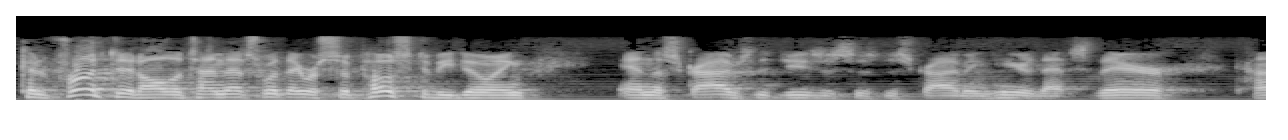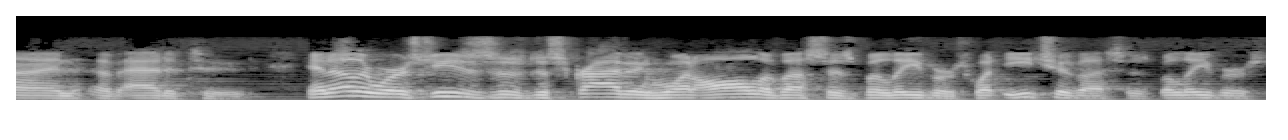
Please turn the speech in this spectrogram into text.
confronted all the time, that's what they were supposed to be doing. And the scribes that Jesus is describing here, that's their kind of attitude. In other words, Jesus is describing what all of us as believers, what each of us as believers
